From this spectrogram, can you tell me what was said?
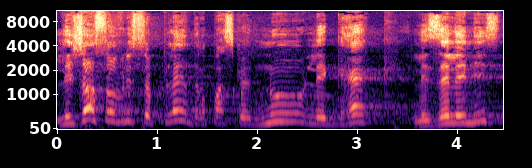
les gens sont venus se plaindre parce que nous, les Grecs, les hellénistes,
